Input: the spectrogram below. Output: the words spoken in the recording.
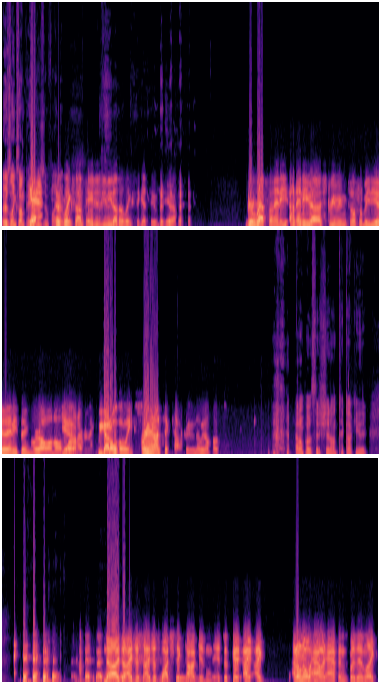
there's links on pages. Yeah, You'll find There's it. links on pages you need other links to get to, but you know. Groove Reps on any on any uh, streaming social media, anything. We're all on all. Yeah. We're on everything. we got all the links. Or even on TikTok, even though we don't post. I don't post this shit on TikTok either. No, I, I just I just watch TikTok and it just get I, I I don't know how it happens, but then like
